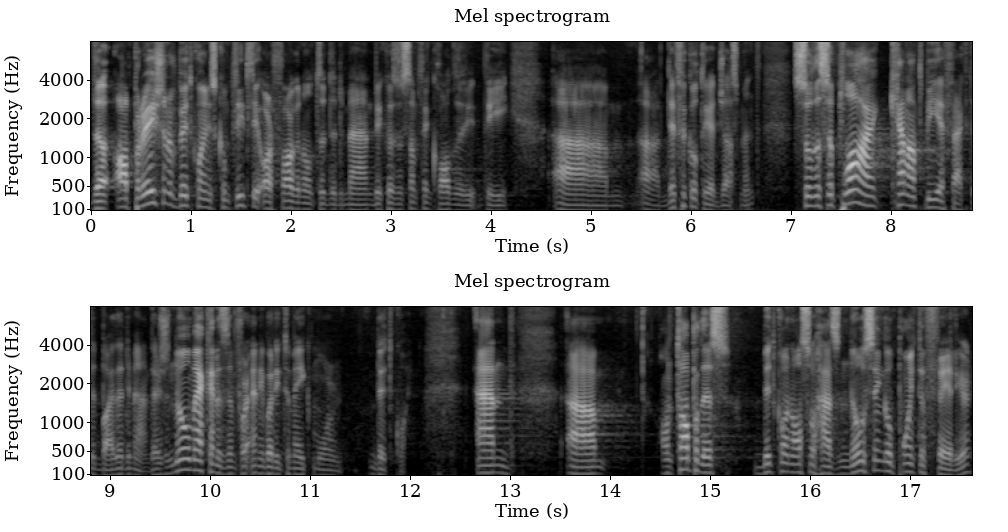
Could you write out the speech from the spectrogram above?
the operation of Bitcoin is completely orthogonal to the demand because of something called the, the um, uh, difficulty adjustment. So the supply cannot be affected by the demand. There's no mechanism for anybody to make more Bitcoin. And um, on top of this, Bitcoin also has no single point of failure.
